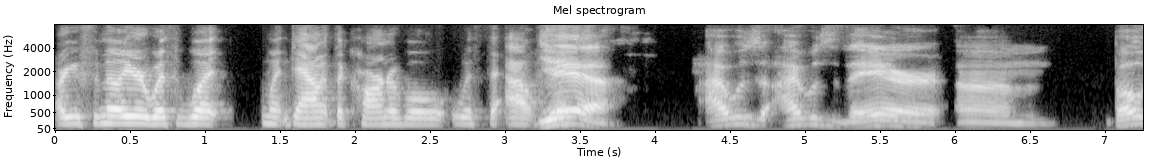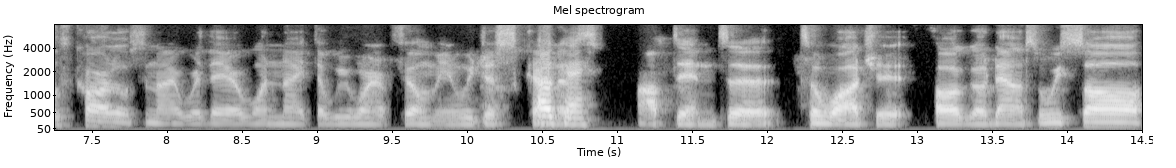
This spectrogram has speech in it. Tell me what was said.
are you familiar with what went down at the carnival with the outfit? Yeah, I was I was there. Um, both Carlos and I were there one night that we weren't filming. We just kind okay. of popped in to to watch it all go down. So we saw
